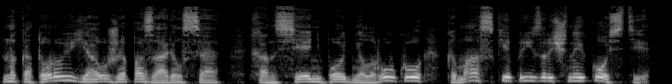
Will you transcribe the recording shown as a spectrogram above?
на которую я уже позарился. Хансень поднял руку к маске призрачной кости,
